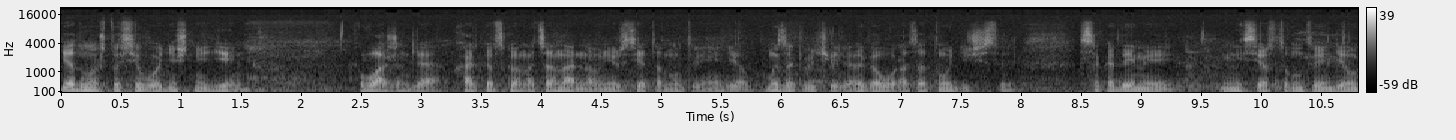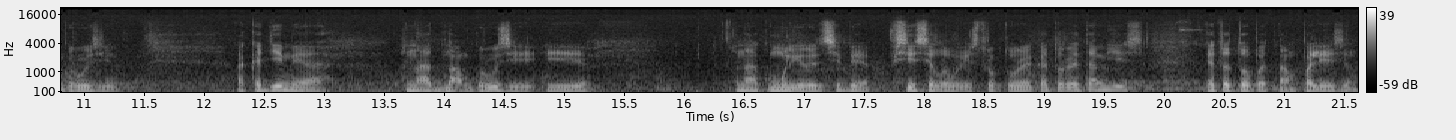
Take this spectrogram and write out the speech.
Я думаю, что сегодняшний день важен для Харьковского национального университета внутренних дел. Мы заключили договор о сотрудничестве с Академией Министерства внутренних дел Грузии. Академия, она одна в Грузии, и она аккумулирует в себе все силовые структуры, которые там есть. Этот опыт нам полезен.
